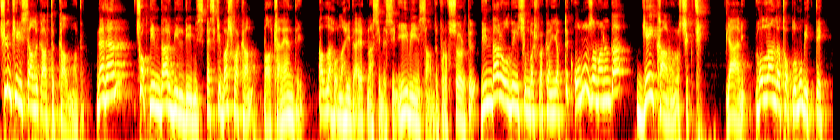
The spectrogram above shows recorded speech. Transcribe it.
Çünkü Hristiyanlık artık kalmadı. Neden? Çok dindar bildiğimiz eski başbakan Balkanendi. Allah ona hidayet nasip etsin. İyi bir insandı, profesördü. Dindar olduğu için başbakan yaptık. Onun zamanında gay kanunu çıktı. Yani Hollanda toplumu bitti.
